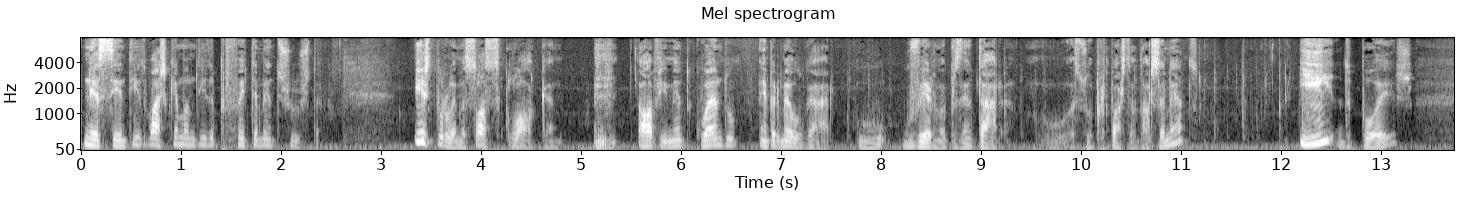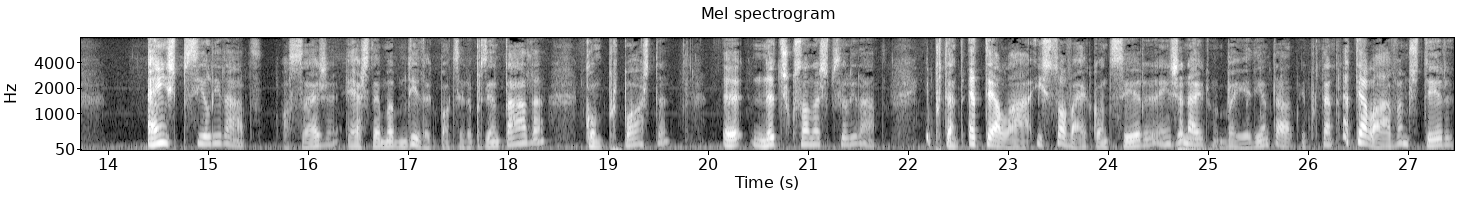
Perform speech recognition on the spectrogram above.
Nesse sentido, acho que é uma medida perfeitamente justa. Este problema só se coloca, obviamente, quando, em primeiro lugar, o governo apresentar a sua proposta de orçamento e depois em especialidade. Ou seja, esta é uma medida que pode ser apresentada como proposta uh, na discussão da especialidade. E, portanto, até lá, isto só vai acontecer em janeiro, bem adiantado. E, portanto, até lá vamos ter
